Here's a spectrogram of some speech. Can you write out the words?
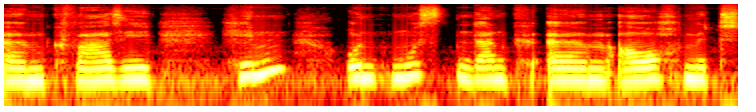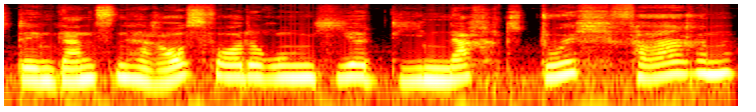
ähm, quasi hin und mussten dann ähm, auch mit den ganzen Herausforderungen hier die Nacht durchfahren,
